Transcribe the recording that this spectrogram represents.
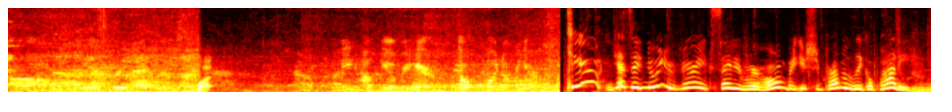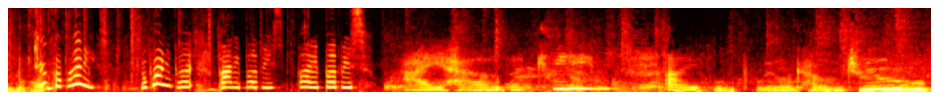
Oh, what? I'm being healthy over here. Don't point over here. Yes, I knew you're very excited we're home, but you should probably go potty. Cute, go potty! Go potty! Potty puppies, potty puppies. I have a dream I hope will come true.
